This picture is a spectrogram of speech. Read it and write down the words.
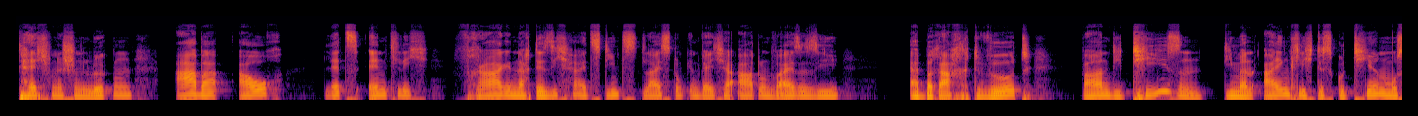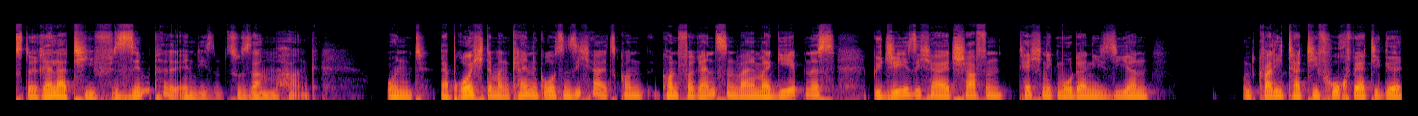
technischen Lücken, aber auch letztendlich Frage nach der Sicherheitsdienstleistung, in welcher Art und Weise sie erbracht wird, waren die Thesen, die man eigentlich diskutieren musste, relativ simpel in diesem Zusammenhang. Und da bräuchte man keine großen Sicherheitskonferenzen, weil im Ergebnis Budgetsicherheit schaffen, Technik modernisieren und qualitativ hochwertige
